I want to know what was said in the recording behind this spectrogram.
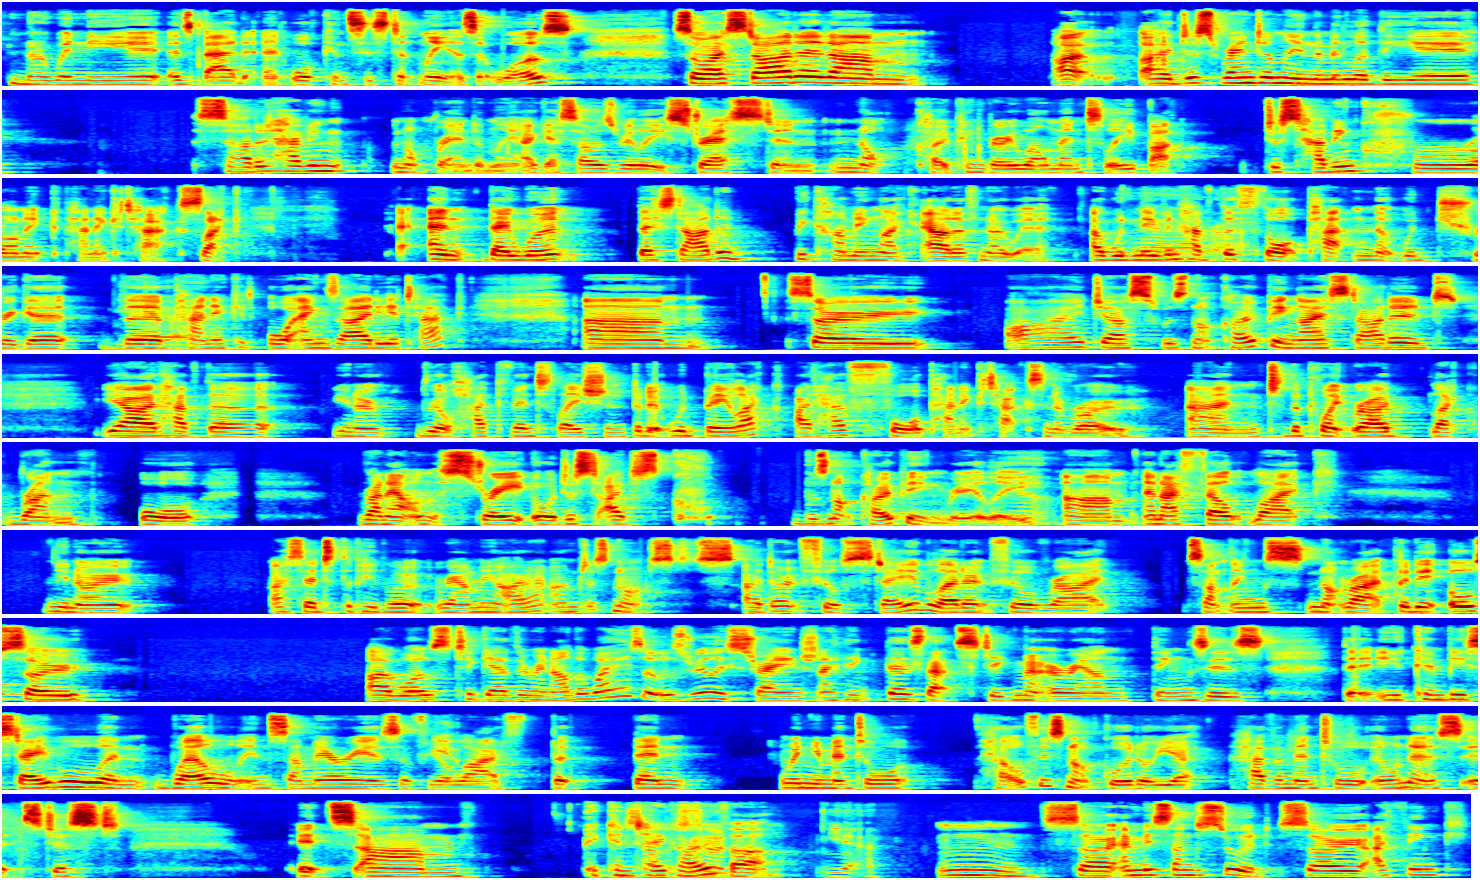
nowhere near as bad or consistently as it was. So I started. Um, I I just randomly in the middle of the year started having not randomly i guess i was really stressed and not coping very well mentally but just having chronic panic attacks like and they weren't they started becoming like out of nowhere i wouldn't yeah, even have right. the thought pattern that would trigger the yeah. panic or anxiety attack um so i just was not coping i started yeah i'd have the you know real hyperventilation but it would be like i'd have four panic attacks in a row and to the point where i'd like run or run out on the street or just I just was not coping really. Yeah. Um, and I felt like, you know, I said to the people around me, I don't, I'm just not, I don't feel stable. I don't feel right. Something's not right. But it also, I was together in other ways. It was really strange. And I think there's that stigma around things is that you can be stable and well in some areas of your yeah. life, but then when your mental health is not good or you have a mental illness, it's just, it's, um, it can take over. Yeah. Mm, so, and misunderstood. So I think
